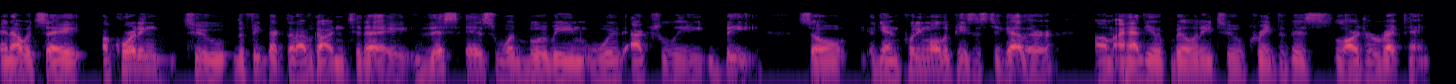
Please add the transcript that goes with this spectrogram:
And I would say, according to the feedback that I've gotten today, this is what Bluebeam would actually be. So again, putting all the pieces together, um, I had the ability to create this larger rectangle.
